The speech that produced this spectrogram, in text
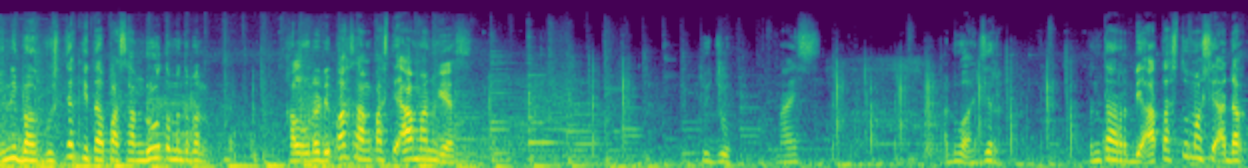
Ini bagusnya kita pasang dulu teman-teman. Kalau udah dipasang pasti aman guys. 7, nice. Aduh anjir. Bentar di atas tuh masih ada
